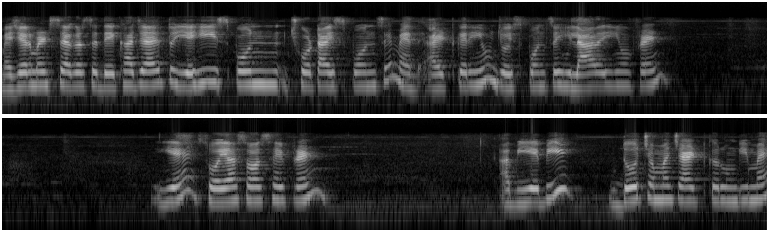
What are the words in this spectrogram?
मेज़रमेंट से अगर से देखा जाए तो यही स्पून छोटा स्पून से मैं ऐड करी हूँ, जो स्पून से हिला रही हूँ फ्रेंड ये सोया सॉस है फ्रेंड अब ये भी दो चम्मच ऐड करूँगी मैं।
